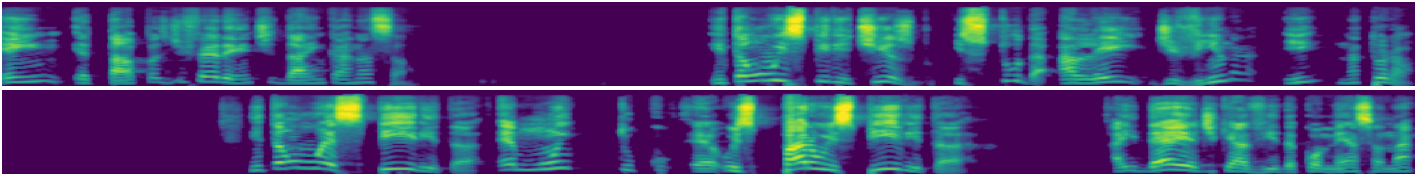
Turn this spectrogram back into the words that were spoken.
Em etapas diferentes da encarnação. Então, o Espiritismo estuda a lei divina e natural. Então, o espírita é muito. É, para o espírita, a ideia de que a vida começa na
